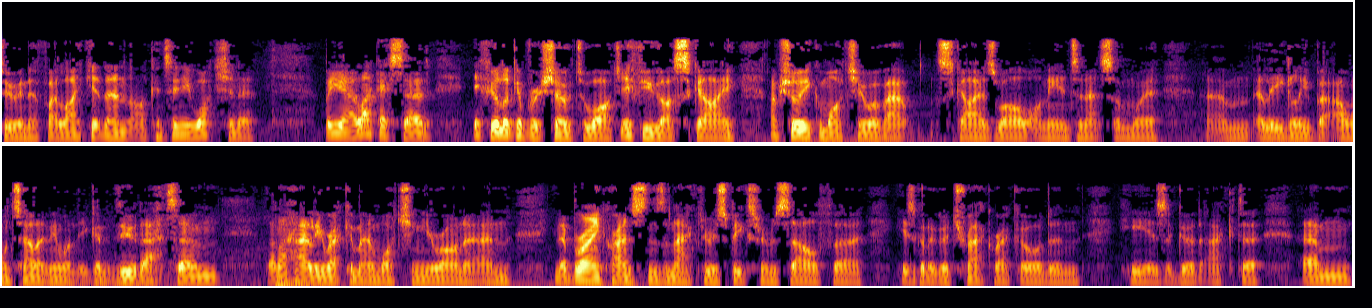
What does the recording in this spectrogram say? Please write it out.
two. And if I like it, then I'll continue watching it. But yeah, like I said, if you're looking for a show to watch, if you got Sky, I'm sure you can watch it without Sky as well on the internet somewhere um, illegally. But I won't tell anyone that you're going to do that. Um, then I highly recommend watching Your Honor. And you know, Bryan Cranston's an actor who speaks for himself. Uh, he's got a good track record, and he is a good actor. Um,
